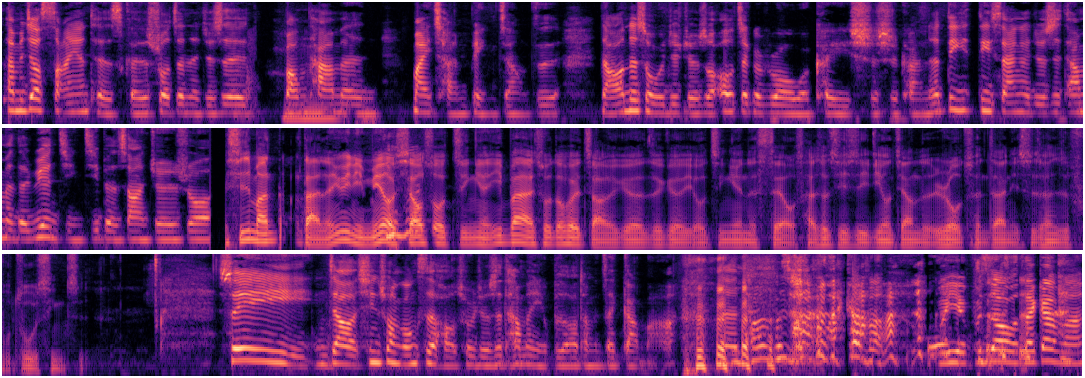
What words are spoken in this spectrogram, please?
他们叫 scientist，可是说真的就是帮他们卖产品这样子。Uh. 然后那时候我就觉得说，哦，这个 role 我可以试试看。那第第三个就是他们的愿景基本上就是说，其实蛮大胆的，因为你没有销售经验，一般来说都会找一个这个有经验的 sales，还是其实已经有这样的 role 存在，你是算是辅助性质。所以你知道新创公司的好处就是他们也不知道他们在干嘛，他们不知道他们在干嘛，我也不知道我在干嘛，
